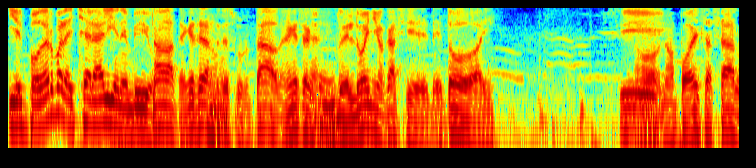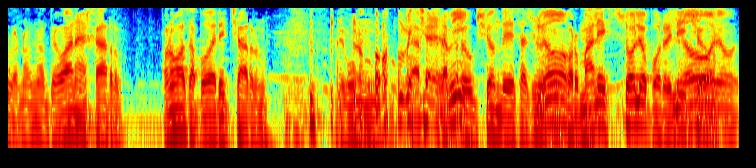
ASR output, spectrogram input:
y el poder para echar a alguien en vivo. No, tenés que ser Andrés Hurtado, tenés que ser el dueño casi de, de todo ahí. Sí. No, no podés hacerlo, no, no te van a dejar. O no vas a poder echar algún, la, producción de desayunos No. informales solo por el hecho. No, no,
